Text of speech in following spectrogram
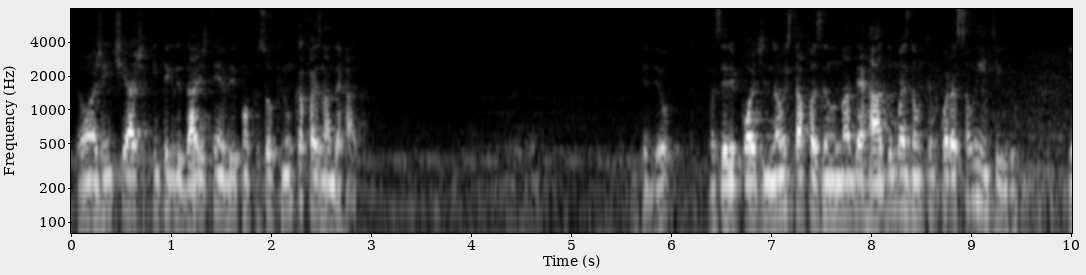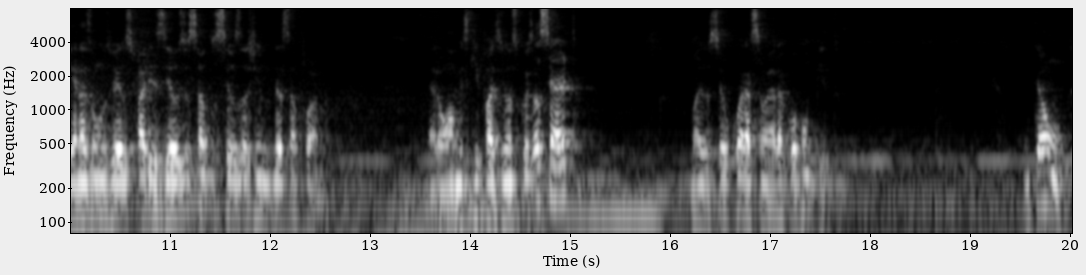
Então a gente acha que integridade tem a ver com uma pessoa que nunca faz nada errado. Entendeu? Mas ele pode não estar fazendo nada errado, mas não tem um coração íntegro. E aí nós vamos ver os fariseus e os saduceus agindo dessa forma. Eram homens que faziam as coisas certas, mas o seu coração era corrompido. Então,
